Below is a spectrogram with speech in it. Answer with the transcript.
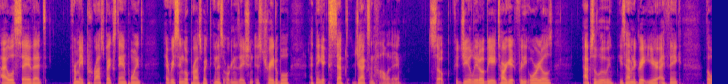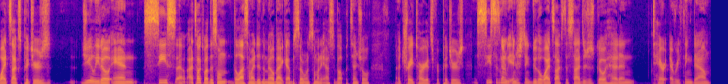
I will say that from a prospect standpoint, every single prospect in this organization is tradable, I think, except Jackson Holliday. So, could Giolito be a target for the Orioles? Absolutely. He's having a great year. I think the White Sox pitchers Giolito and Cease. I talked about this on the last time I did the mailbag episode when somebody asked about potential uh, trade targets for pitchers. Cease is going to be interesting. Do the White Sox decide to just go ahead and tear everything down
